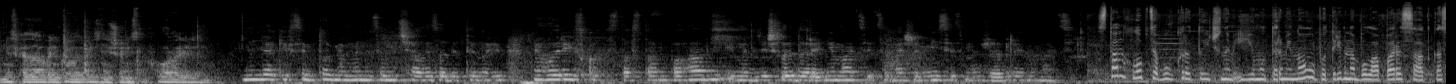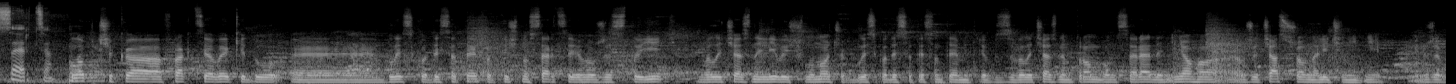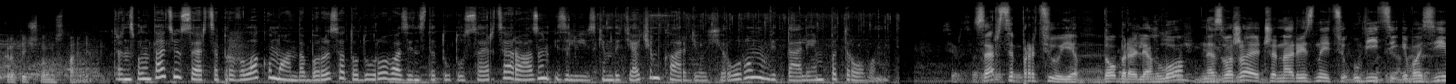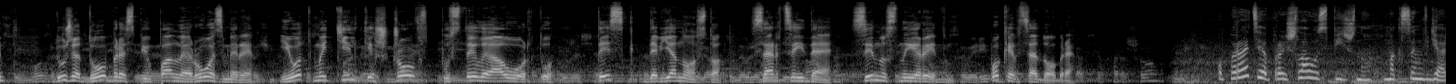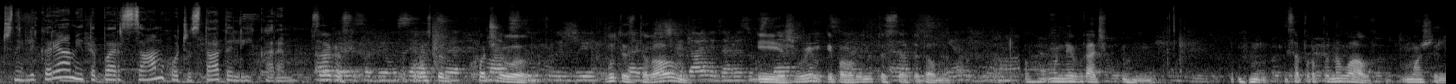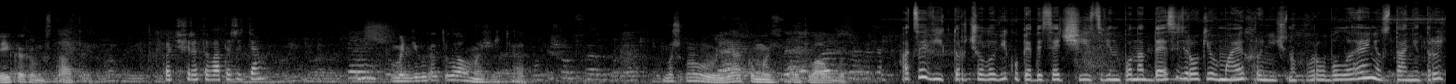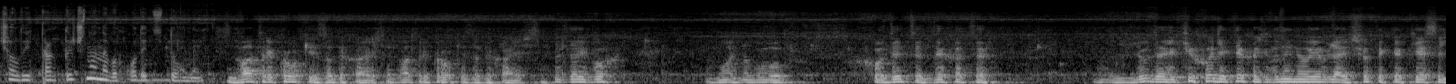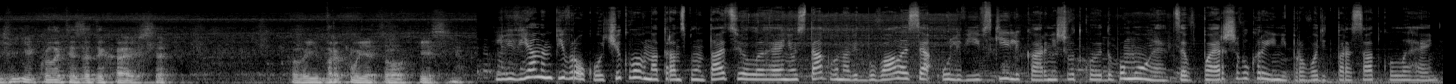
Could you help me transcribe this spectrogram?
Не сказав би ніколи в житті, що не хвора людина. Ніяких симптомів ми не замічали за дитиною. В нього різко став стан поганий, і ми дійшли до реанімації. Це майже місяць. Ми вже в реанімації. Стан хлопця був критичним, і йому терміново потрібна була пересадка серця. Хлопчика фракція викиду е, близько 10, фактично серце його вже стоїть. Величезний лівий шлуночок близько 10 сантиметрів з величезним тромбом всередині. У нього е, вже час йшов на лічені дні. Він вже в критичному стані. Трансплантацію серця провела команда Бориса Тодурова з інституту серця разом із львівським дитячим кардіохірургом Віталієм Петровим. Серце працює, добре лягло, незважаючи на різницю у віці і вазі, дуже добре співпали розміри. І от ми тільки що спустили аорту. Тиск 90, серце йде, синусний ритм. Поки все добре. Операція пройшла успішно. Максим вдячний лікарям і тепер сам хоче стати лікарем. Зараз просто хочу бути здоровим і живим і повернутися додому. Мені врач запропонував, може лікарем стати. Хочеш рятувати життя? Мені врятував моє життя. Може, ну, я комусь врятував би. А це Віктор, чоловіку 56. Він понад 10 років має хронічну хворобу легень. Останні три чоловік практично не виходить з дому. Два-три кроки і задихаєшся, два-три кроки задихаєшся. Дай Бог, можна було б ходити, дихати. Люди, які ходять, дихають, вони не уявляють, що таке кисень і коли ти задихаєшся, коли бракує того кисню. Львів'янин півроку очікував на трансплантацію легень. Ось так вона відбувалася у львівській лікарні швидкої допомоги. Це вперше в Україні проводять пересадку легень.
